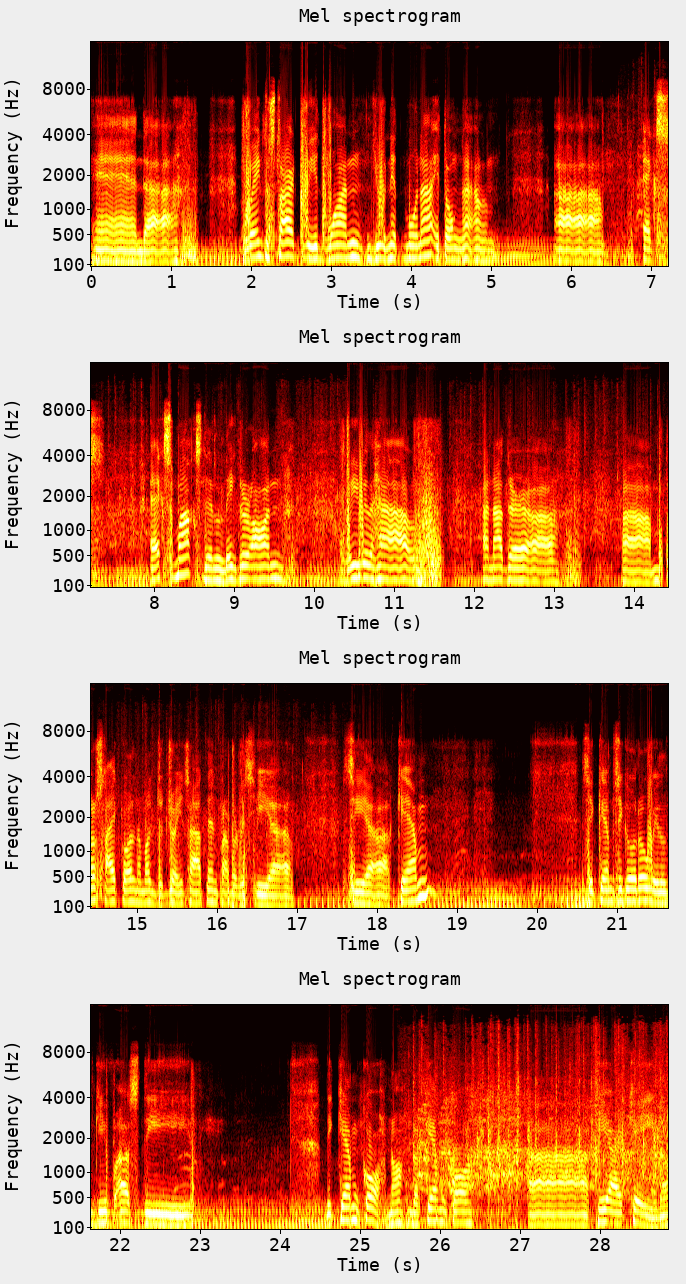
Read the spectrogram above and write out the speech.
And uh, going to start with one unit muna. Itong um, uh, X X Max. Then later on we will have another uh, uh, motorcycle na magjo-join sa atin probably si uh, si uh, Kem. Si Kem siguro will give us the the Kemco no? The Kemco uh, KRK no?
